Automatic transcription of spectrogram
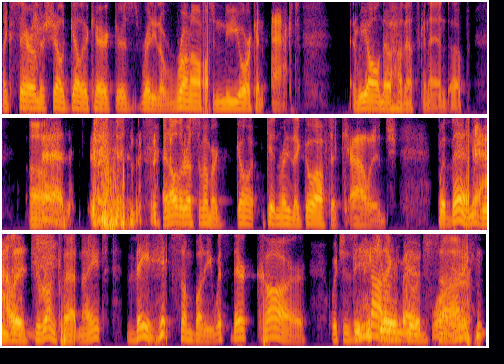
Like Sarah Michelle Gellar characters ready to run off to New York and act. And we all know how that's going to end up. Um, Bad. and, and all the rest of them are going getting ready to go off to college. But then when they're drunk that night, they hit somebody with their car, which is not a good sign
